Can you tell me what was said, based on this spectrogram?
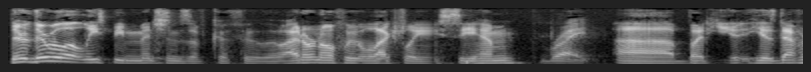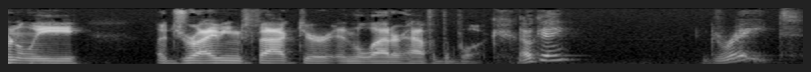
There, there will at least be mentions of Cthulhu. I don't know if we will actually see him, Right. uh, but he, he is definitely a driving factor in the latter half of the book. Okay. Great.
